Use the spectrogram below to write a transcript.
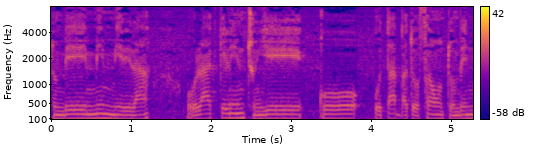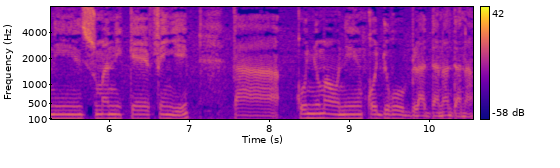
tun bɛ min miirila o la kelen tun ye ko u ta batofɛnw tun bɛ ni sumani kɛ fɛn ye ka ko ɲumanw ni ko juguw bila dana dana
